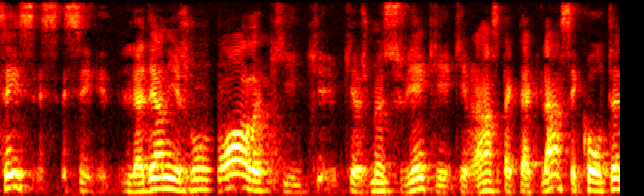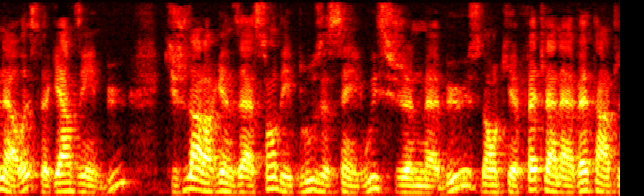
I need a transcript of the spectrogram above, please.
c'est le dernier joueur que je me souviens qui, est vraiment spectaculaire, c'est Colton Ellis, le gardien de but, qui joue dans l'organisation des Blues de Saint-Louis, si je ne m'abuse. Donc, il a fait la navette entre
